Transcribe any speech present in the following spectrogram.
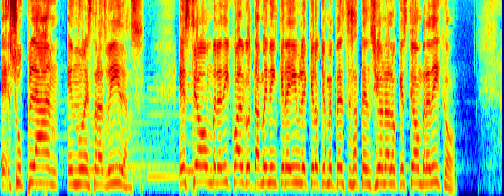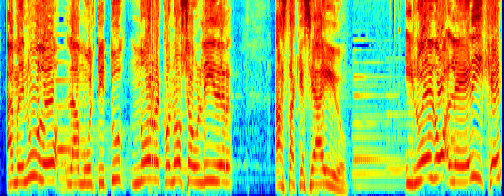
eh, su plan en nuestras vidas. Este hombre dijo algo también increíble. Quiero que me prestes atención a lo que este hombre dijo. A menudo la multitud no reconoce a un líder hasta que se ha ido. Y luego le erigen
